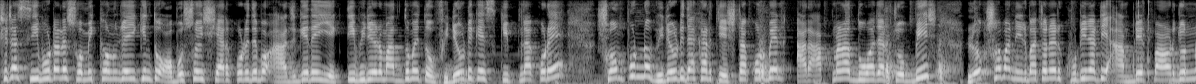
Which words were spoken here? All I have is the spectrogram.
সেটা সি ভোটারের সমীক্ষা অনুযায়ী কিন্তু অবশ্যই শেয়ার করে দেবো আজকের এই একটি ভিডিওর মাধ্যমে। তো ভিডিওটিকে স্কিপ না করে সম্পূর্ণ ভিডিওটি দেখার চেষ্টা করবেন আর আপনারা দু হাজার চব্বিশ লোকসভা নির্বাচনের খুঁটিনাটি আপডেট পাওয়ার জন্য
